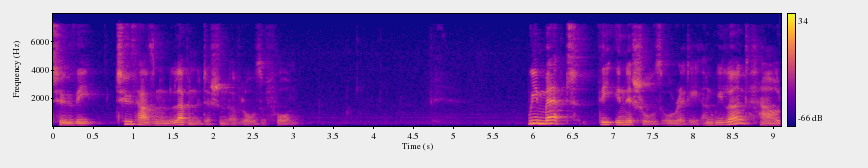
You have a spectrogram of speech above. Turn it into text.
to the 2011 edition of Laws of Form. We met the initials already and we learned how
